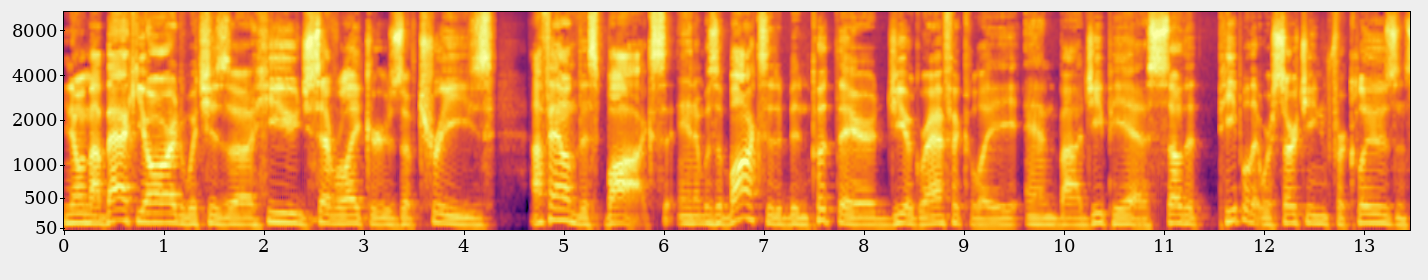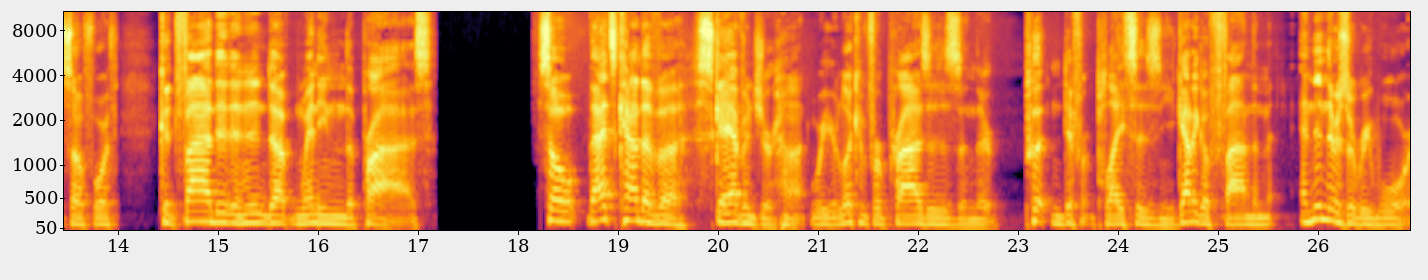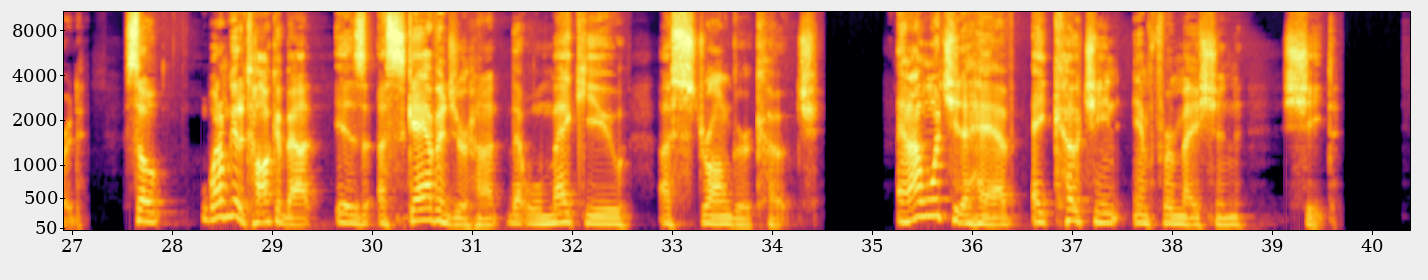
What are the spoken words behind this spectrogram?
You know, in my backyard, which is a huge several acres of trees, I found this box, and it was a box that had been put there geographically and by GPS so that people that were searching for clues and so forth could find it and end up winning the prize. So that's kind of a scavenger hunt where you're looking for prizes and they're put in different places and you got to go find them. And then there's a reward. So, what I'm going to talk about is a scavenger hunt that will make you a stronger coach. And I want you to have a coaching information sheet.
